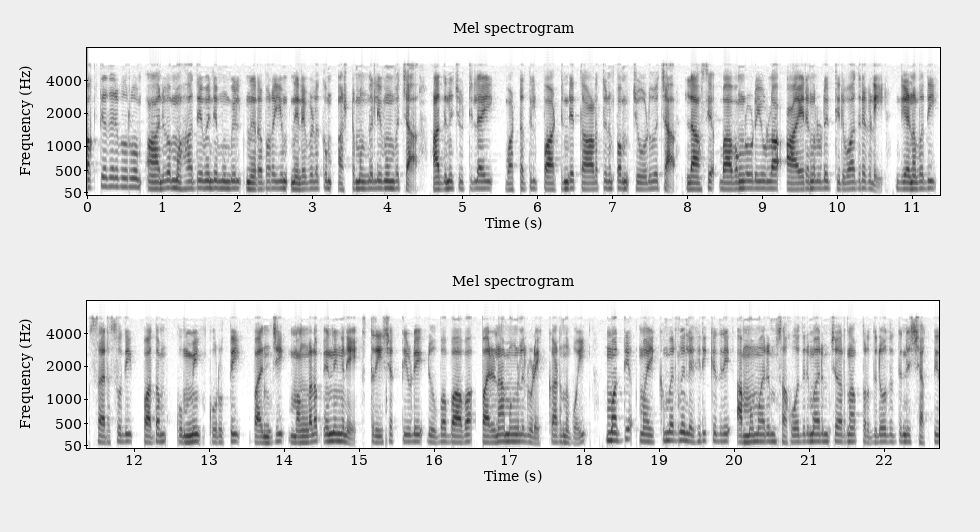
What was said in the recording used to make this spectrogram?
ഭക്തിയാദരപൂർവം ആലുവ മഹാദേവന്റെ മുമ്പിൽ നിറപറയും നിലവിളക്കും അഷ്ടമംഗല്യവും വെച്ച അതിനു ചുറ്റിലായി വട്ടത്തിൽ പാട്ടിന്റെ താളത്തിനൊപ്പം ചുവടുവച്ച ലാസ്യ ഭാവങ്ങളോടെയുള്ള ആയിരങ്ങളുടെ തിരുവാതിരകളി ഗണപതി സരസ്വതി പദം കുമ്മി കുറുത്തി പഞ്ചി മംഗളം എന്നിങ്ങനെ സ്ത്രീശക്തിയുടെ രൂപഭാവ പരിണാമങ്ങളിലൂടെ കടന്നുപോയി. മദ്യ മയക്കുമരുന്ന് ലഹരിക്കെതിരെ അമ്മമാരും സഹോദരിമാരും ചേർന്ന പ്രതിരോധത്തിന്റെ ശക്തി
